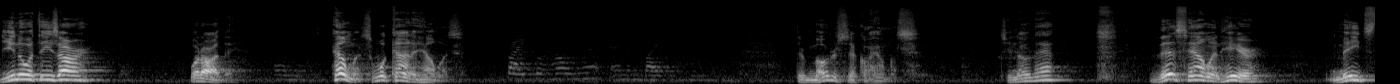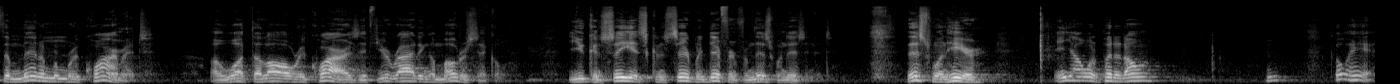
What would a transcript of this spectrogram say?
Do you know what these are? What are they? Helmets. What kind of helmets? Biker helmet and a biker. They're motorcycle helmets. Do you know that? This helmet here meets the minimum requirement of what the law requires if you're riding a motorcycle. You can see it's considerably different from this one, isn't it? This one here, and y'all want to put it on? Hmm? Go ahead.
